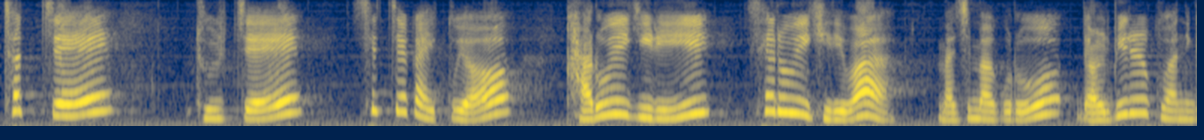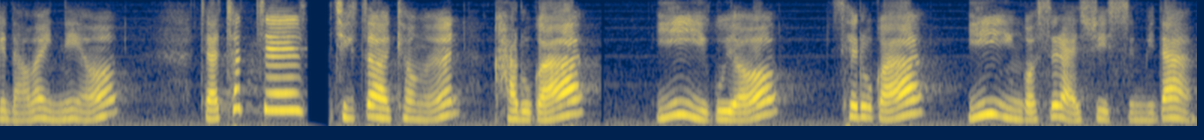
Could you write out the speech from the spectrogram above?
첫째, 둘째, 셋째가 있고요. 가로의 길이, 세로의 길이와 마지막으로 넓이를 구하는 게 나와 있네요. 자, 첫째 직사각형은 가로가 2이고요. 세로가 2인 것을 알 수 있습니다.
